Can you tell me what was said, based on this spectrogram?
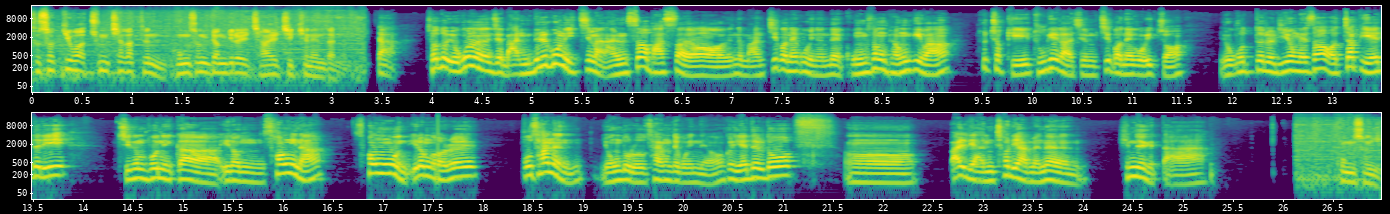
투석기와 충차 같은 공성병기를 잘 지켜낸다는 자, 저도 요거는 이제 만들고는 있지만 안 써봤어요. 근데 만 찍어내고 있는데 공성 병기와 투척기 두 개가 지금 찍어내고 있죠. 요것들을 이용해서 어차피 얘들이 지금 보니까 이런 성이나 성문 이런 거를 부사는 용도로 사용되고 있네요. 그 얘들도 어 빨리 안 처리하면은 힘들겠다. 공성이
